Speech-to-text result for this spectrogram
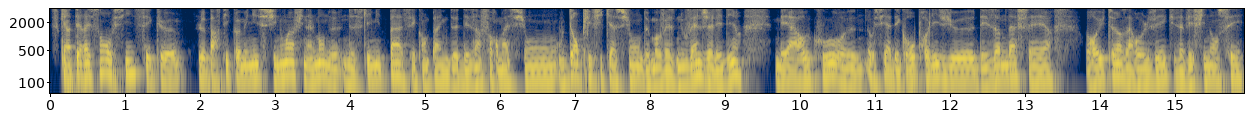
Ce qui est intéressant aussi, c'est que le Parti communiste chinois finalement ne, ne, se limite pas à ces campagnes de désinformation ou d'amplification de mauvaises nouvelles, j'allais dire, mais a recours euh, aussi à des groupes religieux, des hommes d'affaires, Reuters a relevé qu'ils avaient financé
